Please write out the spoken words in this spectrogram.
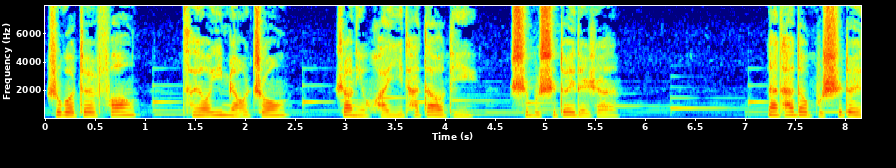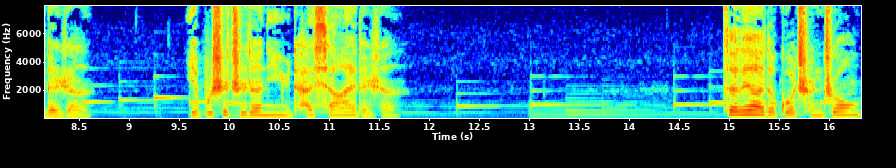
如果对方曾有一秒钟让你怀疑他到底是不是对的人，那他都不是对的人，也不是值得你与他相爱的人。在恋爱的过程中，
